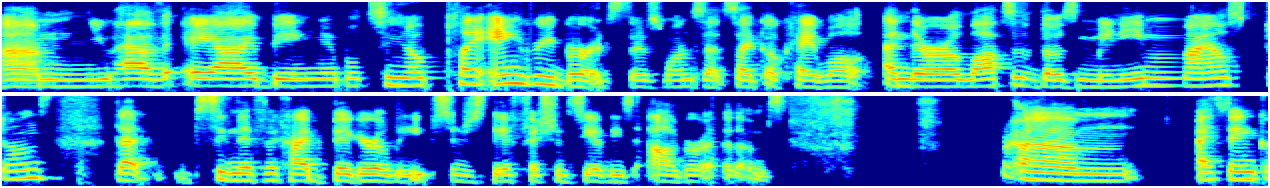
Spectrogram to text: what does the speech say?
Um, you have AI being able to, you know, play Angry Birds. There's ones that's like, okay, well, and there are lots of those mini milestones that signify bigger leaps and just the efficiency of these algorithms. Um, I think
